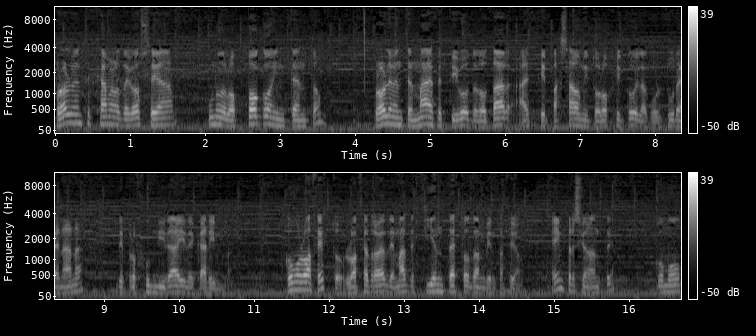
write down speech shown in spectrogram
probablemente Hammer of the Gods sea uno de los pocos intentos, probablemente el más efectivo, de dotar a este pasado mitológico y la cultura enana de profundidad y de carisma. ¿Cómo lo hace esto? Lo hace a través de más de 100 textos de ambientación. Es impresionante cómo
